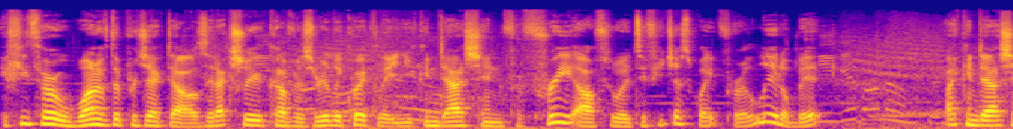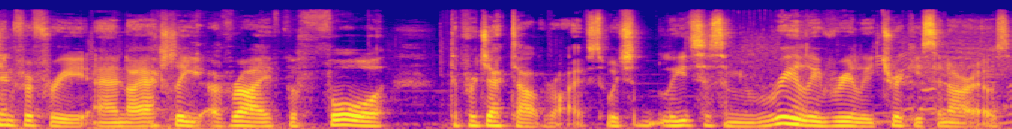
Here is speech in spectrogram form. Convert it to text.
if you throw one of the projectiles, it actually recovers really quickly and you can dash in for free afterwards if you just wait for a little bit. I can dash in for free and I actually arrive before the projectile arrives, which leads to some really, really tricky scenarios.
